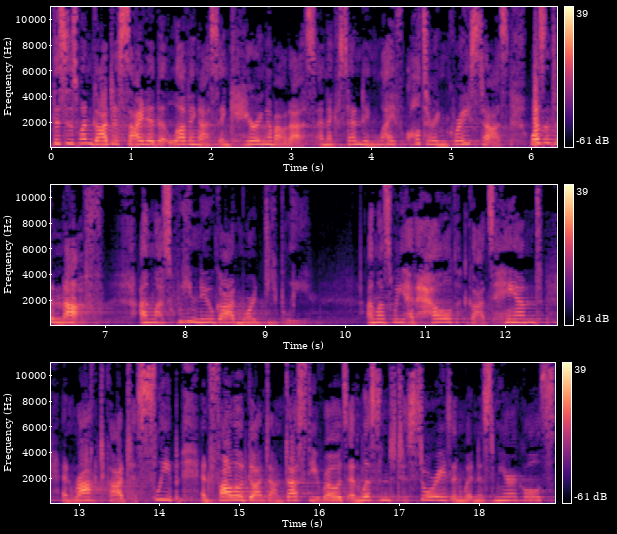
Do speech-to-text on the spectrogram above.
This is when God decided that loving us and caring about us and extending life altering grace to us wasn't enough unless we knew God more deeply. Unless we had held God's hand and rocked God to sleep and followed God down dusty roads and listened to stories and witnessed miracles.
